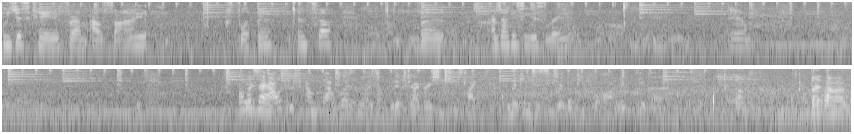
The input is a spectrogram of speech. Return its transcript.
We just came from outside flipping and stuff. But as y'all can see, it's late. And Oh Who's my god, that? I was gonna figure out who that was. No, it's a Lyft driver, and she keeps like looking to see where the people are to pick up. Oh. But um,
